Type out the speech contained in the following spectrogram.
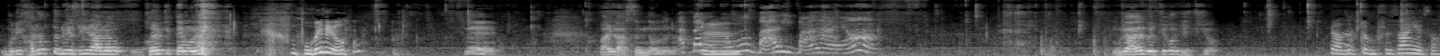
우리 가족들을 위해서 일하는 거였기 때문에 뭐예요? 네 빨리 왔습니다 오늘은. 아빠는 음. 너무 말이 많아요. 우리 아이들 찍어주십시오. 나도 좀 불쌍해서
